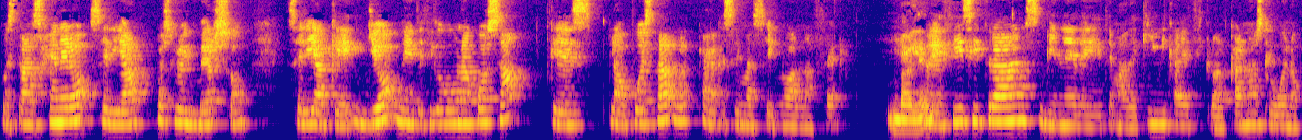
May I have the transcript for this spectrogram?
Pues transgénero sería pues lo inverso sería que yo me identifico con una cosa que es la opuesta a la que se me asignó al nacer. Vale. cis y trans viene de tema de química, de cicloalcanos, que bueno,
